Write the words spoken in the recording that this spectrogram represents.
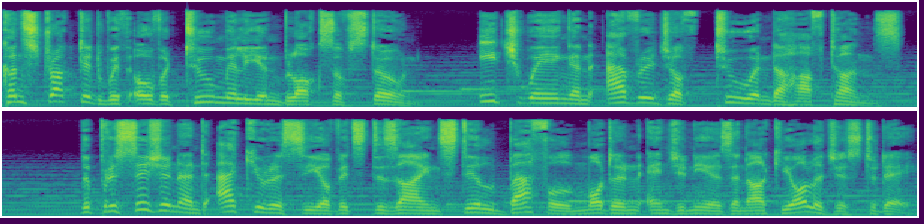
constructed with over 2 million blocks of stone, each weighing an average of two and a half tons. The precision and accuracy of its design still baffle modern engineers and archaeologists today.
